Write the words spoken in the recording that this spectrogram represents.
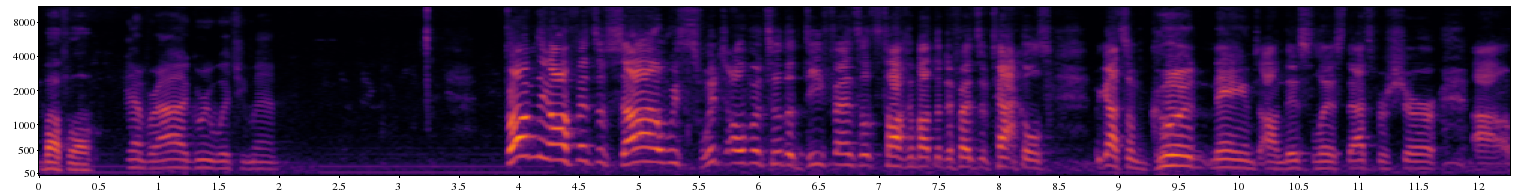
Buffalo. Denver, I agree with you, man. From the offensive side, we switch over to the defense. Let's talk about the defensive tackles. We got some good names on this list, that's for sure. Uh,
